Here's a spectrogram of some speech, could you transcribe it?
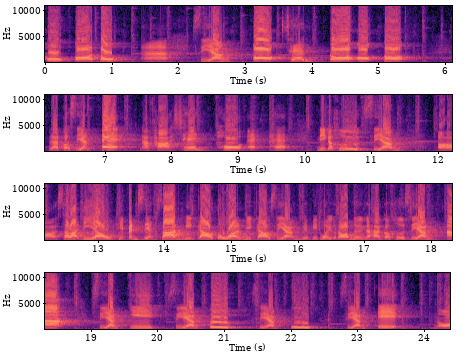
โอกอตกอ่าเสียงออเช่น กอออกกอแล้วก็เสียงแอะนะคะ เช่น พอแอะแพะ นี่ก็คือเสียงสระเดียวที่เป็นเสียงสั้นมี 9 ตัวมี 9 เสียง เดี๋ยวพี่ทวนอีกรอบหนึ่งนะคะ ก็คือเสียงอะเสียงอีเสียงอึเสียงอุเสียงเอะเนาะ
